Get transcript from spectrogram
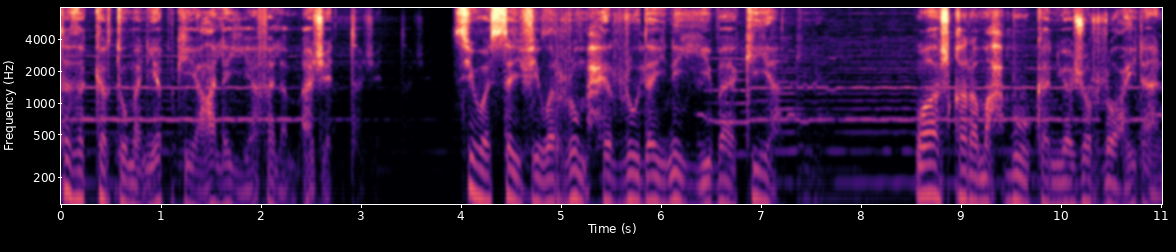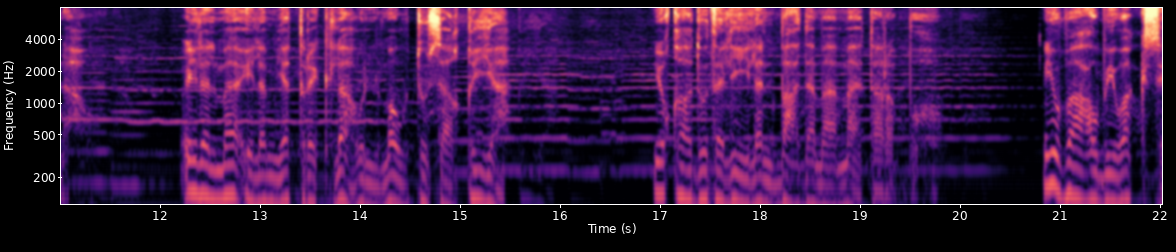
تذكرت من يبكي علي فلم أجد. سوى السيف والرمح الرديني باكيه. وأشقر محبوكا يجر عنانه. إلى الماء لم يترك له الموت ساقيه. يقاد ذليلا بعدما مات ربه. يباع بوكس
